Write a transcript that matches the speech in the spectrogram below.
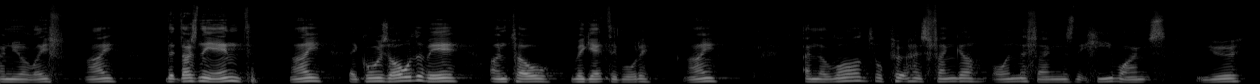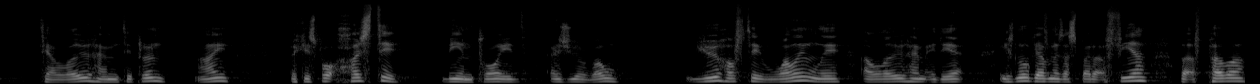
in your life. Aye. That doesn't end. Aye. It goes all the way until we get to glory. Aye. And the Lord will put his finger on the things that he wants you to allow him to prune. Aye. Because what has to be employed is your will. You have to willingly allow him to do it. He's not given us a spirit of fear, but of power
